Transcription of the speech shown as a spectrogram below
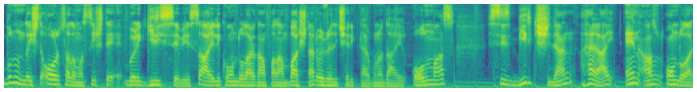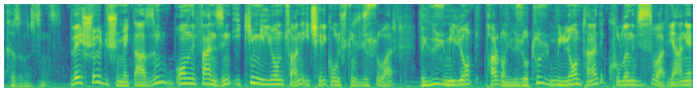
Bunun da işte ortalaması işte böyle giriş seviyesi aylık 10 dolardan falan başlar. Özel içerikler buna dair olmaz siz bir kişiden her ay en az 10 dolar kazanırsınız. Ve şöyle düşünmek lazım. OnlyFans'in 2 milyon tane içerik oluşturucusu var ve 100 milyon pardon 130 milyon tane de kullanıcısı var. Yani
